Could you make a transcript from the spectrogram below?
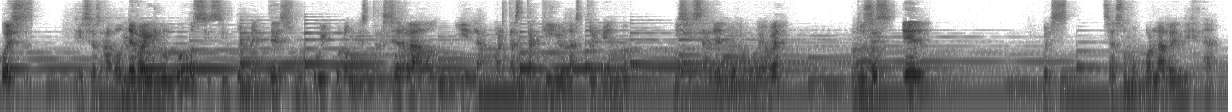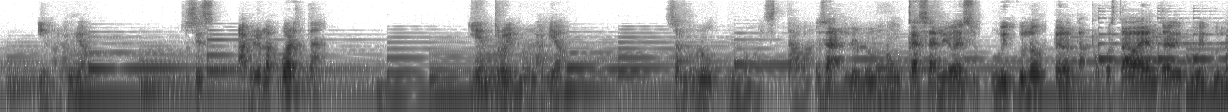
pues dices, ¿a dónde va a ir Lulu? Si simplemente es un cubículo que está cerrado y la puerta está aquí, yo la estoy viendo, y si sale, yo la voy a ver. Entonces él, pues se asomó por la rendija y no la vio. Entonces abrió la puerta y entró y no la vio. O sea, Lulu no estaba. O sea, Lulu nunca salió de su cubículo, pero tampoco estaba dentro del cubículo.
